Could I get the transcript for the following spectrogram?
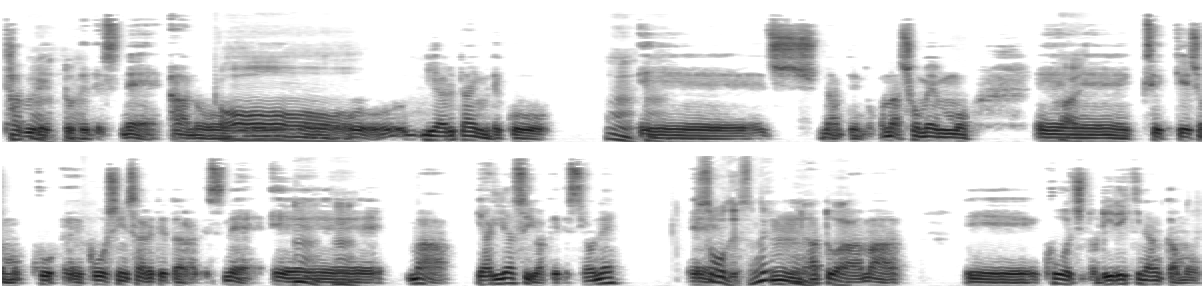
タブレットでですね、あのーリアルタイムでこうん、うん。う、えーしなんていうのかな、書面も、えーは設計書もこ、えー更新されてたらですね、えーうんまあ、やりやすいわけですよね。えーそうですね。うん、あとは、まあ、えー工事の履歴なんかも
